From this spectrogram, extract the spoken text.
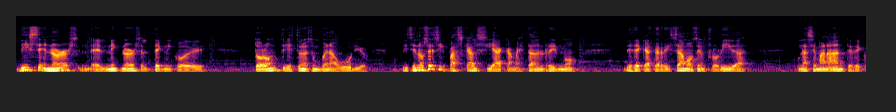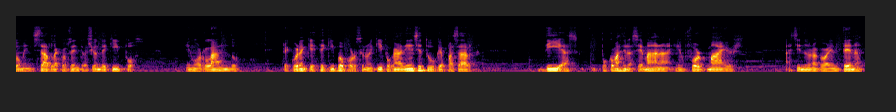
Dice Nurse, el Nick Nurse, el técnico de Toronto, y esto no es un buen augurio. Dice, no sé si Pascal Siakam ha estado en ritmo desde que aterrizamos en Florida una semana antes de comenzar la concentración de equipos en Orlando. Recuerden que este equipo, por ser un equipo canadiense, tuvo que pasar días, un poco más de una semana, en Fort Myers, haciendo una cuarentena.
